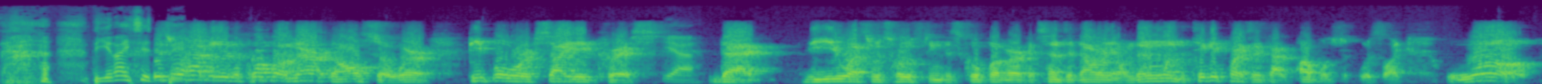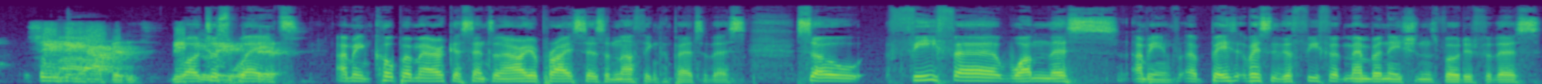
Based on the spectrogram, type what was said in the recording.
the United. This will happen to the Copa America also, where people were excited, Chris, yeah. that the U.S. was hosting this Copa America Centenario, and then when the ticket prices got published, it was like, whoa! Same thing happened. Well, just wait. I mean, Copa America Centenario prices are nothing compared to this. So FIFA won this. I mean, uh, basically, the FIFA member nations voted for this.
